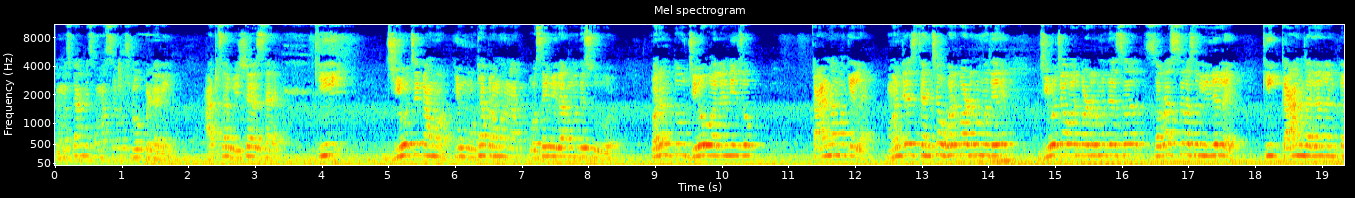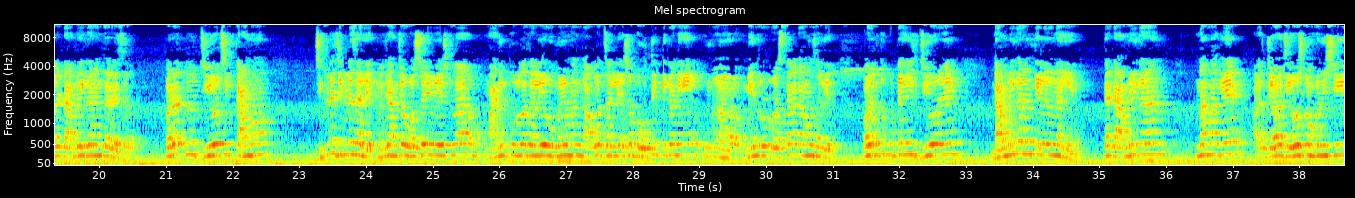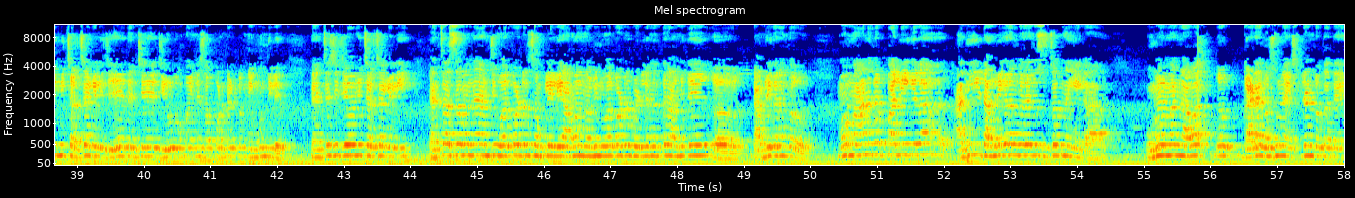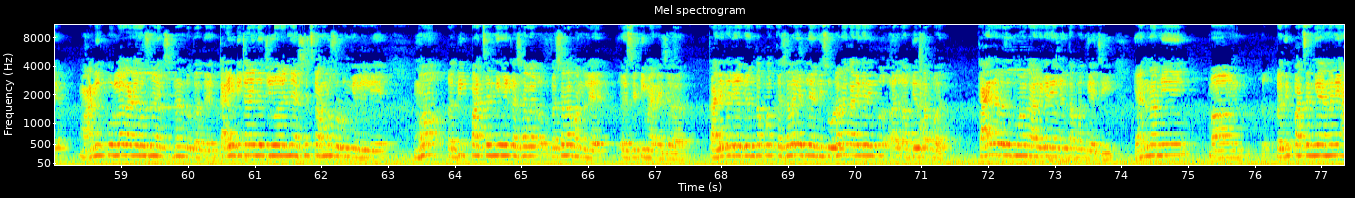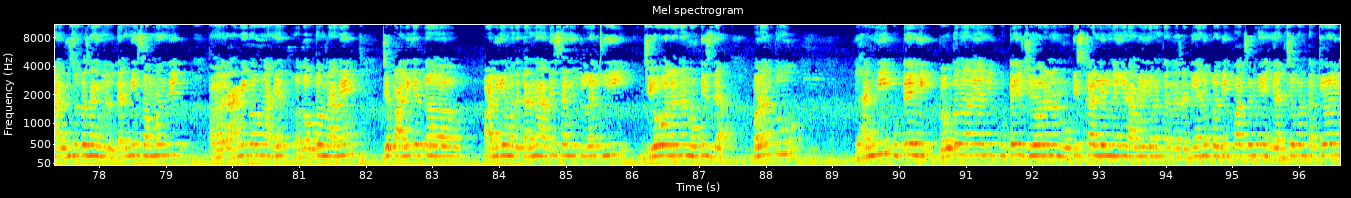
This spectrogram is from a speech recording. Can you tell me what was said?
नमस्कार मी समाजसेवक श्लोक पेंढारी. आजचा विषय असा आहे की जिओचे कामं हे मोठ्या प्रमाणात वसई विरारमध्ये सुरू आहे. परंतु जिओवाल्यांनी जो कारनामा केलाय म्हणजेच त्यांच्या वर्क ऑर्डरमध्ये जिओच्या वर्क ऑर्डरमध्ये असं सरासर असं लिहिलेलं आहे की काम झाल्यानंतर डांबरीकरण करायचं. परंतु जिओची कामं जिकडे जिकडे झाली आहेत म्हणजे आमच्या वसई वेस्टला माणिकपूरला झाली उमेळमान गावात झाली अशा बहुतेक ठिकाणी मेन रोड रस्त्याला कामं झाली आहेत. परंतु कुठेही जिओने डांबरीकरण केलेलं नाहीये. त्या डांबरीकरण ना मागे जेव्हा जिओ कंपनीशी मी चर्चा केली जे त्यांचे जिओ कंपनीने सब कॉन्ट्रॅक्टर नेमून दिले त्यांच्याशी जेव्हा मी चर्चा केली त्यांचं असं म्हणणं आहे आमची वर्क ऑर्डर संपलेली आहे आम्हाला नवीन वर्क ऑर्डर भेटल्यानंतर आम्ही ते डांबरीकरण करू. मग महानगरपालिकेला आधी डांबरीकरण करायचं सुचत नाहीये का? उमेदमान गावात गाड्या घसरून ऍक्सिडेंट होतात ते माणिकपूरला गाड्या घसरून ऍक्सिडेंट होतात ते काही ठिकाणी तर जिओवाल्यांनी अशीच कामं सोडून गेलेली आहे मग प्रदीप पाचंगी हे कशाला कशाला बनले सिटी मॅनेजर कार्यकारी अभियंता पद कशाला घेतले? सोडा ना कार्यकारी अभियंता पद. काय गरज आहे तुम्हाला कार्यकारी अभियंता पद घ्यायची? यांना मी प्रदीप पाचंगे यांना मी आधी सुद्धा सांगितलं. त्यांनी संबंधित अं, राणे करून आहेत. गौतम राणे जे पालिकेत पालिकेमध्ये त्यांना आधीच सांगितलं की जिओवाल्यांना नोटीस द्या. परंतु ह्यांनी कुठेही गौतम राणे यांनी कुठेही जिओवाल्यांना नोटीस काढलेली नाहीये डांबरीकरण करण्यासाठी. आणि प्रदीप पाचंगे यांचे पण टक्केवारी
